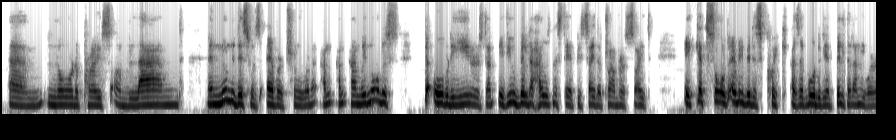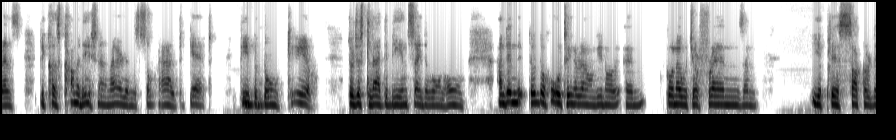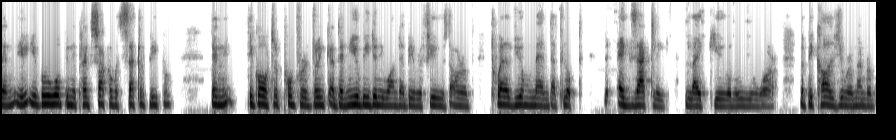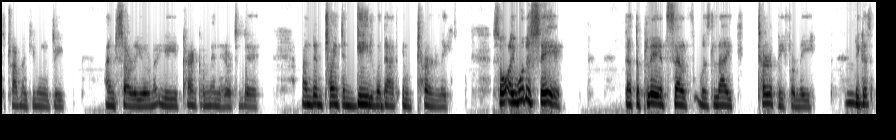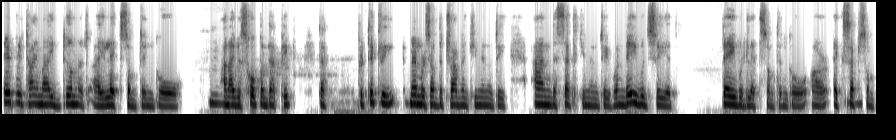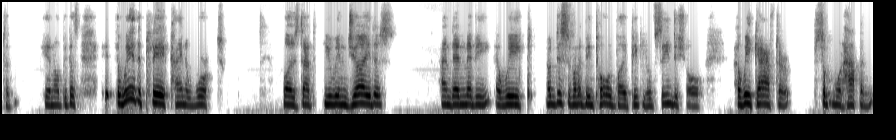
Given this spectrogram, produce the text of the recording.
um, lower the price of land. And none of this was ever true. And, and, and we noticed that over the years that if you build a housing estate beside a traverse site, it gets sold every bit as quick as it would if you built it anywhere else because accommodation in Ireland is so hard to get. People mm-hmm. don't care. They're just glad to be inside their own home. And then the, the whole thing around, you know, um, going out with your friends and you play soccer, then you, you grew up and you played soccer with settled people. Then you go out to the pub for a drink and then you be the only one that be refused or of 12 young men that looked exactly like you and who you were, but because you were a member of the traveling community, I'm sorry you're not, you, you can't come in here today. And then trying to deal with that internally. So I would say that the play itself was like therapy for me mm. because every time I'd done it, I let something go. Mm. And I was hoping that people, that particularly members of the traveling community and the settled community, when they would see it, they would let something go or accept mm. something, you know, because it, the way the play kind of worked was that you enjoyed it and then maybe a week, now this is what I've been told by people who've seen the show, a week after something would happen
